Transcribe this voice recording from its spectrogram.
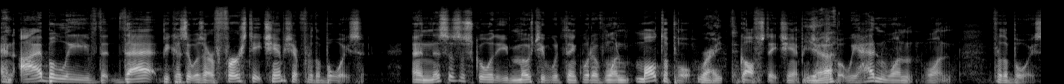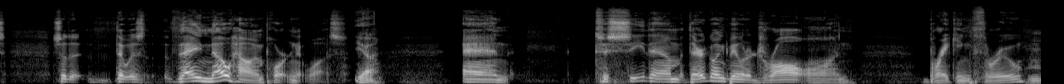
And I believe that that because it was our first state championship for the boys, and this is a school that you, most people would think would have won multiple Right. golf state championships, Yeah. but we hadn't won one for the boys. So that there was they know how important it was, Yeah. and to see them, they're going to be able to draw on breaking through hmm.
